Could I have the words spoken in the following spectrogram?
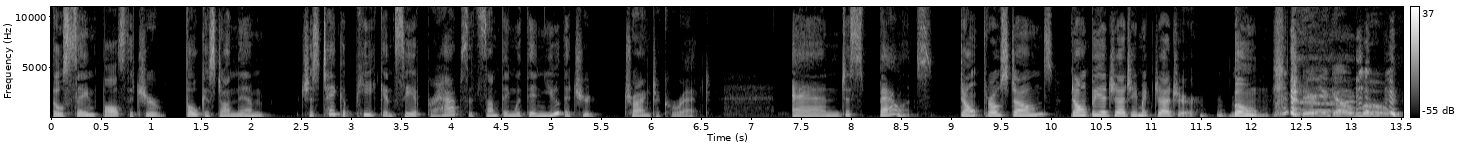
those same faults that you're focused on them. Just take a peek and see if perhaps it's something within you that you're trying to correct. And just balance. Don't throw stones. Don't be a judgy McJudger. Boom. There you go. Boom.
